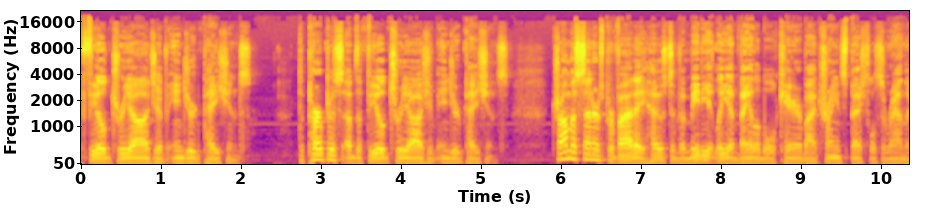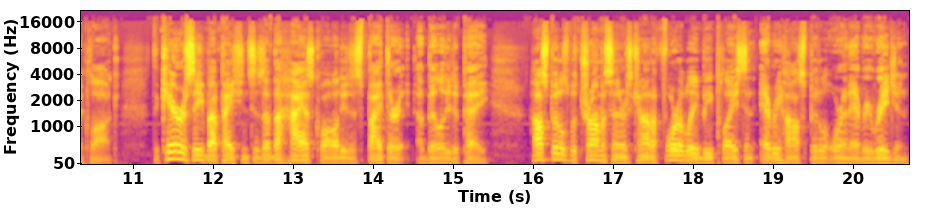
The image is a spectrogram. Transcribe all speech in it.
field triage of injured patients. The purpose of the field triage of injured patients. Trauma centers provide a host of immediately available care by trained specialists around the clock. The care received by patients is of the highest quality despite their ability to pay. Hospitals with trauma centers cannot affordably be placed in every hospital or in every region.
